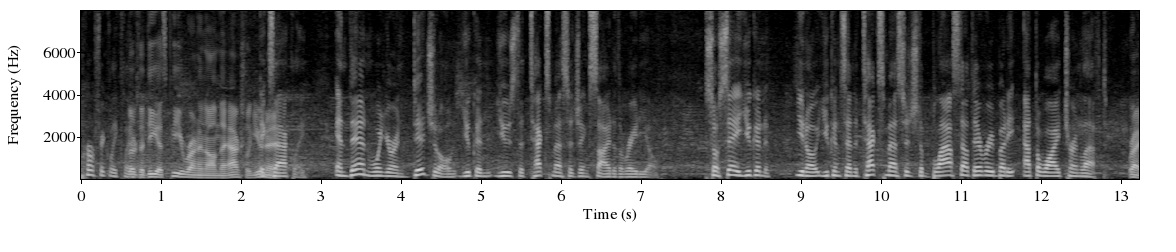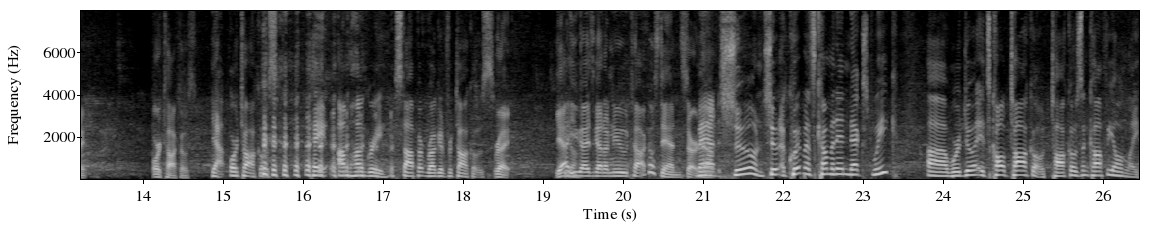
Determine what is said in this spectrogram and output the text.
perfectly clear. There's a DSP running on the actual unit. Exactly. And then when you're in digital, you can use the text messaging side of the radio. So say you can, you know, you can send a text message to blast out to everybody at the Y turn left. Right. Or tacos. Yeah, or tacos. hey, I'm hungry. Stop at Rugged for tacos. Right. Yeah, You you, know. guys got a new taco stand starting Man, up. soon, soon. Equipment's coming in next week. Uh, we're doing. It's called Taco. Tacos and coffee only.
